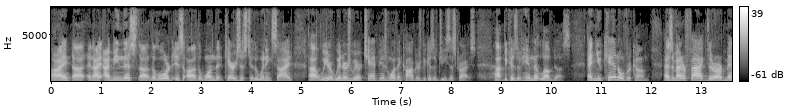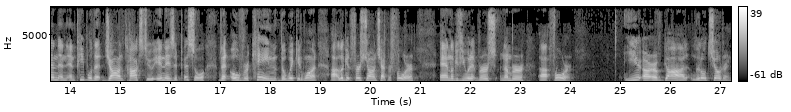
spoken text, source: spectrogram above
All right, uh, and I, I, mean this. Uh, the Lord is uh, the one that carries us to the winning side. Uh, we are winners. We are champions, more than conquerors because of Jesus Christ, uh, because of Him that loved us. And you can overcome. As a matter of fact, there are men and, and people that John talks to in his epistle that overcame the wicked one. Uh, look at 1 John chapter 4, and look, if you would, at verse number 4. Ye are of God little children,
